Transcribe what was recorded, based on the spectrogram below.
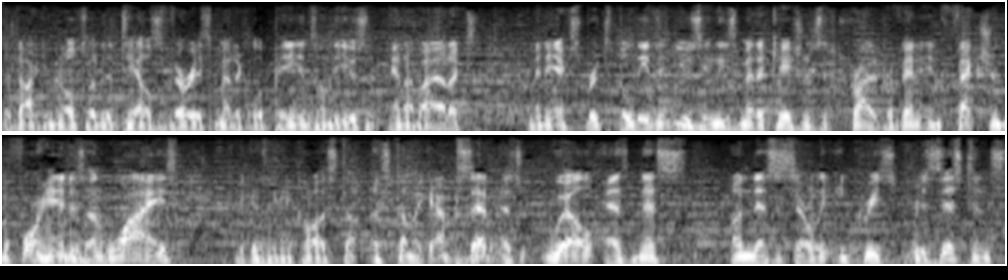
The document also details various medical opinions on the use of antibiotics. Many experts believe that using these medications to try to prevent infection beforehand is unwise because it can cause st- a stomach upset as well as nes- unnecessarily increased resistance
